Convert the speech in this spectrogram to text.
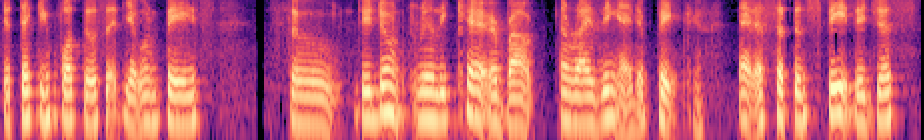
They're taking photos at their own pace. So they don't really care about arriving at the peak at a certain speed. They just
